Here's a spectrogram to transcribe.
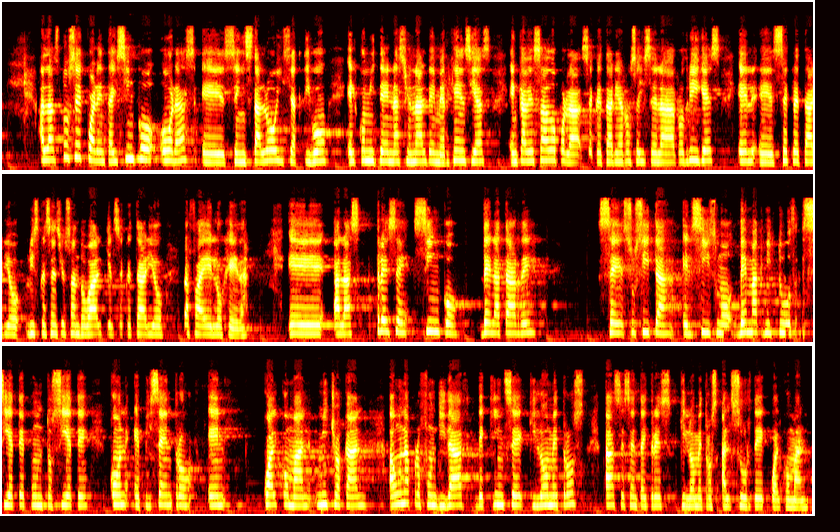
A las 12.45 horas eh, se instaló y se activó el Comité Nacional de Emergencias encabezado por la secretaria Rosa Isela Rodríguez, el eh, secretario Luis Crescencio Sandoval y el secretario Rafael Ojeda. Eh, a las 13.05 de la tarde se suscita el sismo de magnitud 7.7 con epicentro en Cualcomán, Michoacán, a una profundidad de 15 kilómetros a 63 kilómetros al sur de Cualcomán.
